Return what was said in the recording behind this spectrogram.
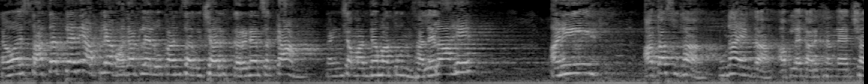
त्यामुळे सातत्याने आपल्या भागातल्या लोकांचा विचार करण्याचं काम त्यांच्या माध्यमातून झालेलं आहे. आणि आता सुद्धा पुन्हा एकदा आपल्या कारखान्याच्या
